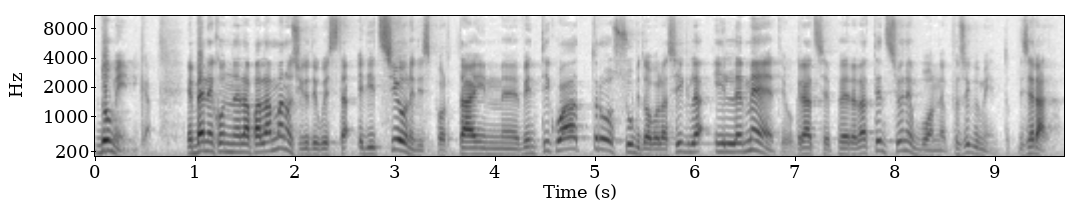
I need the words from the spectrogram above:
domenica. Ebbene, con la pallamano si chiude questa edizione di Sport Time 24. Subito dopo la sigla il meteo. Grazie per l'attenzione e buon proseguimento di serata.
